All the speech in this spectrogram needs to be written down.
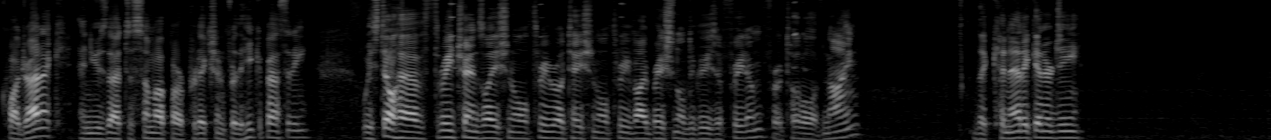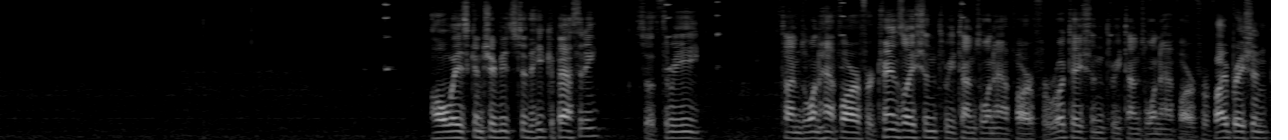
quadratic and use that to sum up our prediction for the heat capacity. We still have three translational, three rotational, three vibrational degrees of freedom for a total of nine. The kinetic energy always contributes to the heat capacity. So three times one half R for translation, three times one half R for rotation, three times one half R for vibration.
